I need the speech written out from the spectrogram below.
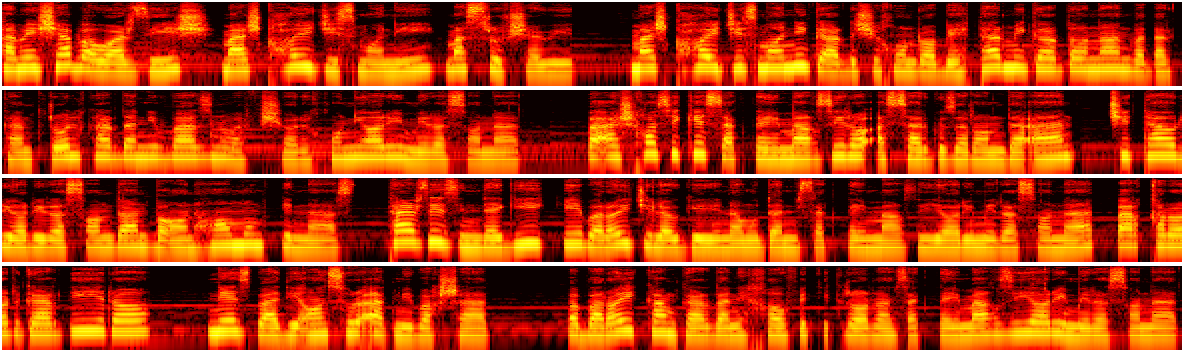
همیشه به ورزش، مشق های جسمانی مصروف شوید. مشق های جسمانی گردش خون را بهتر میگردانند و در کنترل کردن وزن و فشار خون یاری میرساند. به اشخاصی که سکته مغزی را از سر گذرانده اند چی طور یاری رساندن به آنها ممکن است طرز زندگی که برای جلوگیری نمودن سکته مغزی یاری میرساند برقرارگردی را نیز بعدی آن سرعت میبخشد و برای کم کردن خوف تکرار سکته مغزی یاری می رساند.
